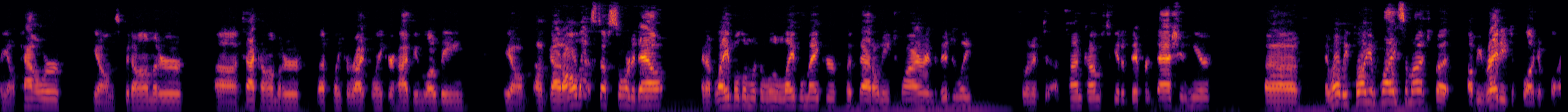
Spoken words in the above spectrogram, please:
You know, power, you know, the speedometer, uh, tachometer, left blinker, right blinker, high beam, low beam. You know, I've got all that stuff sorted out, and I've labeled them with a little label maker. Put that on each wire individually. So when it time comes to get a different dash in here, uh, it won't be plug and play so much, but I'll be ready to plug and play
